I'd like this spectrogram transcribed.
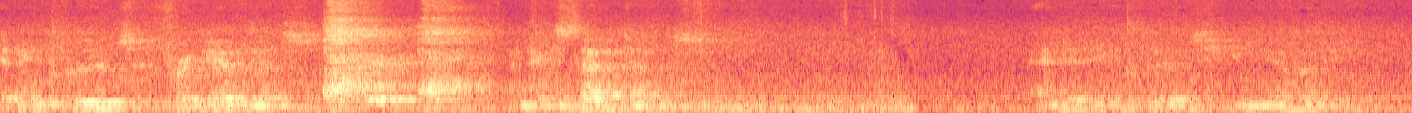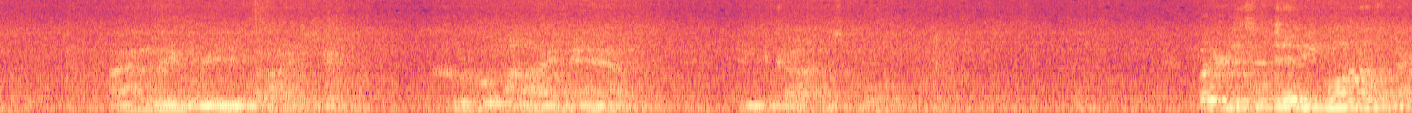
it includes forgiveness and acceptance. And it includes humility, finally realizing who I am in God's world. Any one of them.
